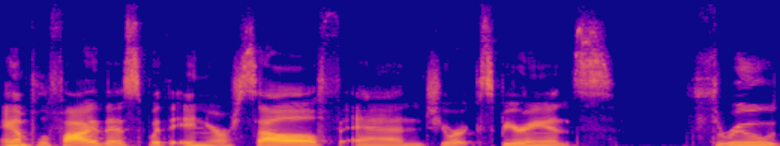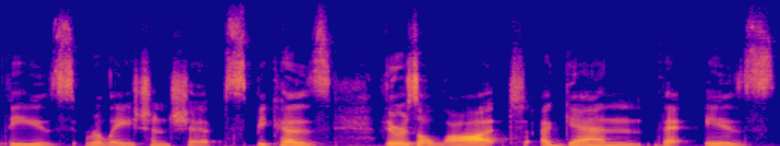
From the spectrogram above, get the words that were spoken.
amplify this within yourself and your experience through these relationships because there's a lot again that is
